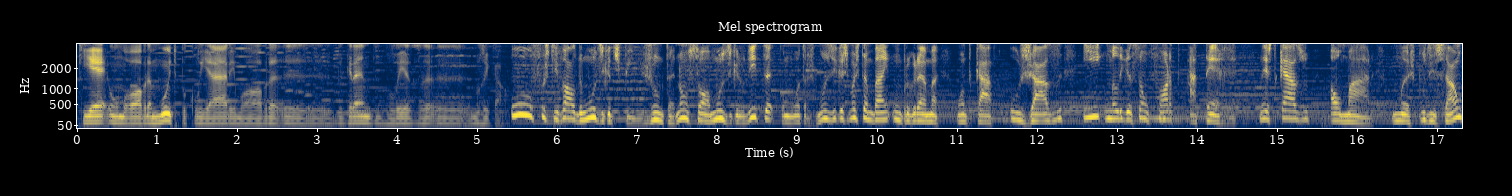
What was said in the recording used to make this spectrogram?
que é uma obra muito peculiar e uma obra eh, de grande beleza eh, musical. O Festival de Música de Espinho junta não só música erudita com outras músicas, mas também um programa onde cabe o jazz e uma ligação forte à terra neste caso ao mar, uma exposição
